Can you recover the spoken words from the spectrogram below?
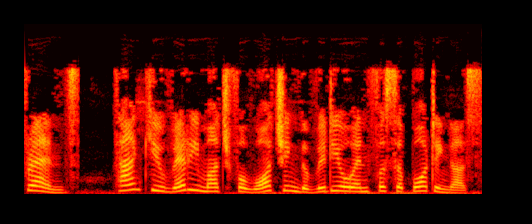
Friends, Thank you very much for watching the video and for supporting us.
